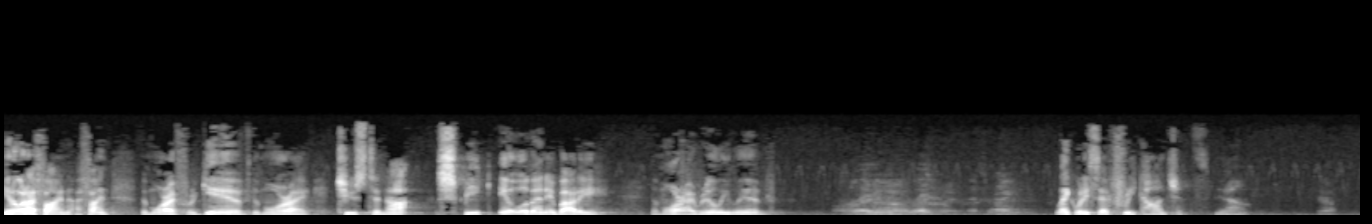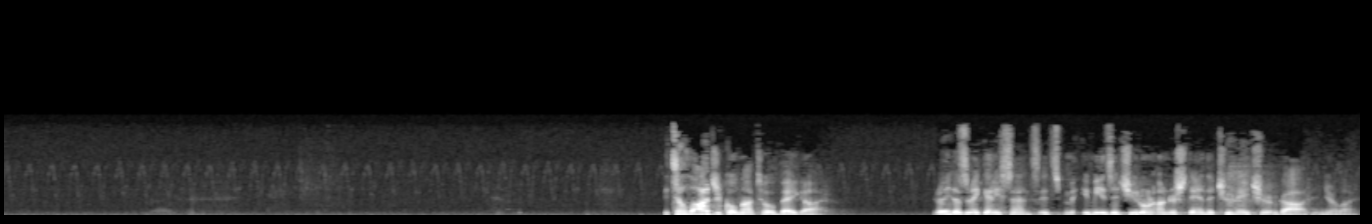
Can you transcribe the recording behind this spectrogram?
you know what I find? I find the more I forgive, the more I choose to not speak ill of anybody, the more I really live. Like what he said, free conscience, you know. It's illogical not to obey God. It really doesn't make any sense. It's, it means that you don't understand the true nature of God in your life.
